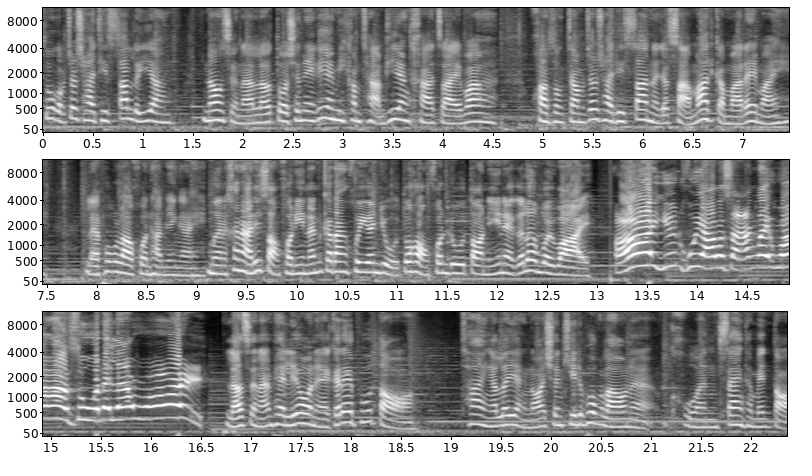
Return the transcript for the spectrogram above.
สู้กับเจ้าชายทิสซันหรือยัง นอกจากนั้นแล้วตัวฉันเองก็ยังมีคำถามที่ยังคาใจว่า ความทรงจำเจ้าชายทิสซันจะสามารถกลับมาได้ไหม และพวกเราควรทำยังไง เหมือนขณะที่สองคนนี้นั้นกำลังคุยกันอยู่ตัวของคนดูตอนนี้เนี่ยก็เริ่มโวยวายไอ้ยยืนคุยอาภาษาอะไรวะสู้กันได้แล้วเว้ยแล้วจากนั้นเพลิโอเนี่ยก็ได้พูดต่อถ้าอย่างนั้นแล้วอย่างน้อยฉันคิดว่าพวกเราเนี่ยควรแซงทำเป็นต่อ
